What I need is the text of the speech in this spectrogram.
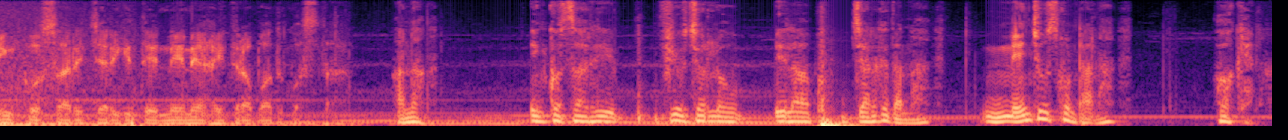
ఇంకోసారి జరిగితే నేనే హైదరాబాద్కు వస్తా. అన్న ఇంకోసారి ఫ్యూచర్లో ఇలా జరగదన్నా. నేను చూసుకుంటానా? ఓకేనా?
